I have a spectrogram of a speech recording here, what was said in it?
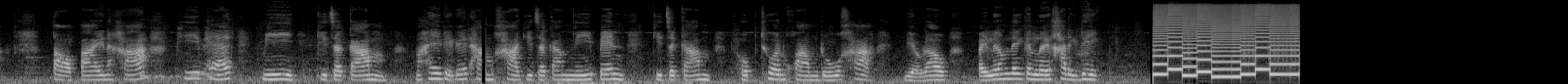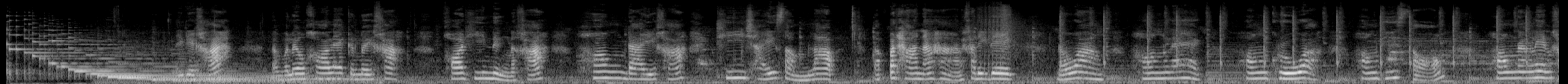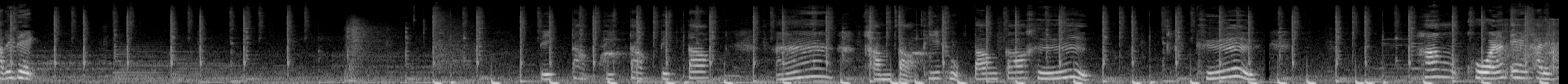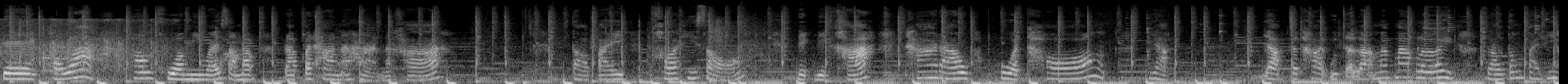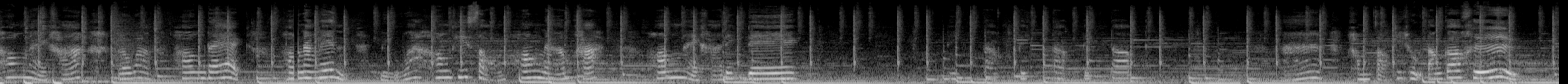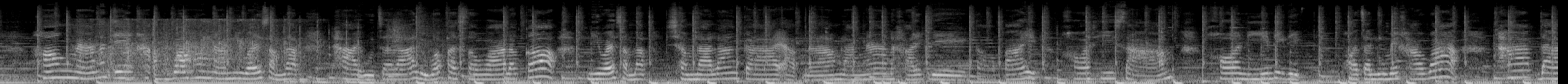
ต่อไปนะคะ พี่แพทมีกิจกรรมมาให้เด็กได้ทำค่ะ กิจกรรมนี้เป็นกิจกรรมทบทวนความรู้ค่ะ เดี๋ยวเราไปเริ่มเล่นกันเลยค่ะเด็กๆ มาเริ่มข้อแรกกันเลยค่ะ ข้อที่หนึ่งนะคะ ห้องใดคะที่ใช้สำหรับรับประทานอาหารค่ะเด็กๆ ระหว่างห้องแรก ห้องครัว ห้องที่สองห้องนั่งเล่นค่ะเด็กๆ ติ๊กตอกติ๊กตอกติ๊กตอกอ่าคำตอบที่ถูกต้องก็คือ คือ ห้องครัวนั่นเองค่ะเด็กๆ เพราะว่า ห้องครัวมีไว้สำหรับรับประทานอาหารนะคะ ต่อไปข้อที่ 2 เด็กๆคะถ้าเราปวดท้อง อยากอยากจะถ่ายอุจจาระมากๆเลย เราต้องไปที่ห้องไหนคะ ระหว่างห้องแรก ห้องนั่งเล่น หรือว่าห้องที่ 2 ห้องน้ำคะห้องไหนคะเด็กๆติ๊กตักติ๊กตักติ๊กตักอ่าคำตอบที่ถูกต้องก็คือ ห้องน้ำนั่นเองค่ะ เพราะว่าห้องน้ำมีไว้สำหรับถ่ายอุจจาระหรือว่าปัสสาวะ แล้วก็มีไว้สำหรับชำระร่างกายอาบน้ำล้างหน้านะคะเด็กๆ ต่อไปข้อที่ 3 ข้อนี้เด็กๆ พอจะรู้ไหมคะว่า ภาพใด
